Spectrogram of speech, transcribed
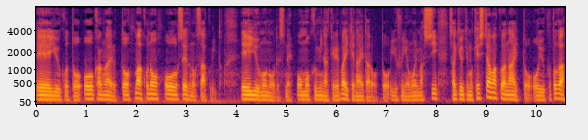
えー、いうことを考えると、まあ、この政府の作為というものをですね重く見なければいけないだろうというふうに思いますし先行きも決して甘くはないということが、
